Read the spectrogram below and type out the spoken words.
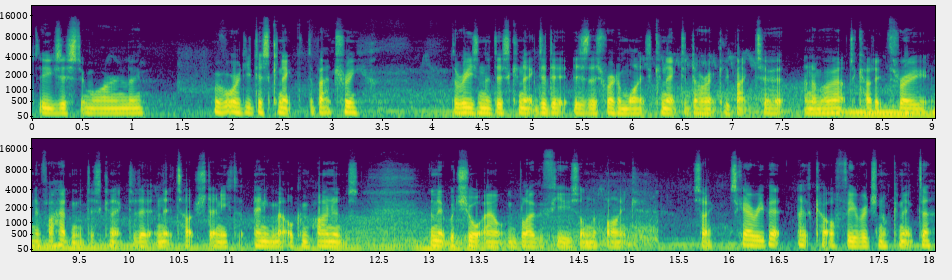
to the existing wiring loom. We've already disconnected the battery. The reason I disconnected it is this red and white's connected directly back to it and I'm about to cut it through and if I hadn't disconnected it and it touched any, any metal components then it would short out and blow the fuse on the bike. So, scary bit, let's cut off the original connector.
